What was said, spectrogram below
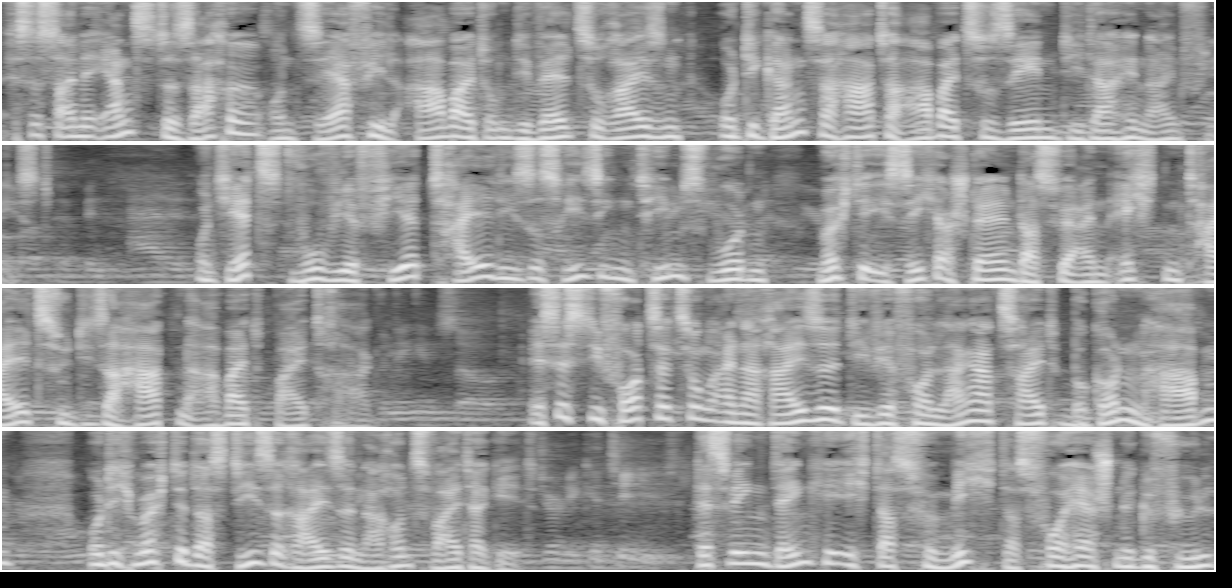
Es ist eine ernste Sache und sehr viel Arbeit, um die Welt zu reisen und die ganze harte Arbeit zu sehen, die da hineinfließt. Und jetzt, wo wir vier Teil dieses riesigen Teams wurden, möchte ich sicherstellen, dass wir einen echten Teil zu dieser harten Arbeit beitragen. Es ist die Fortsetzung einer Reise, die wir vor langer Zeit begonnen haben, und ich möchte, dass diese Reise nach uns weitergeht. Deswegen denke ich, dass für mich das vorherrschende Gefühl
